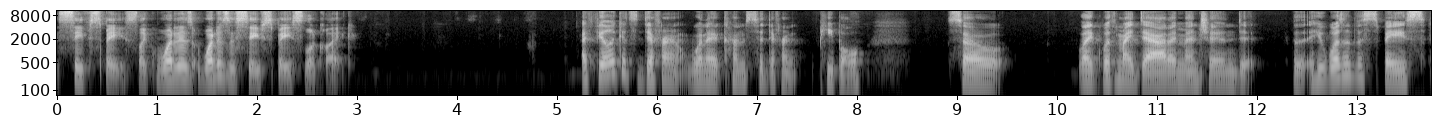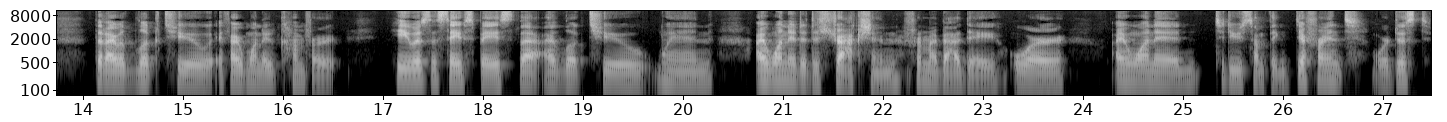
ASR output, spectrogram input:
safe space? Like, what is what does a safe space look like? I feel like it's different when it comes to different people. So, like with my dad, I mentioned he wasn't the space that I would look to if I wanted comfort. He was the safe space that I looked to when I wanted a distraction from my bad day or I wanted to do something different or just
